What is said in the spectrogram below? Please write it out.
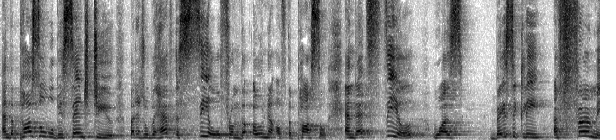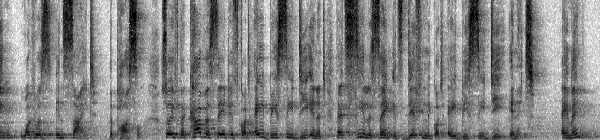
and the parcel will be sent to you, but it will have a seal from the owner of the parcel. And that seal was basically affirming what was inside the parcel. So if the cover said it's got A, B, C, D in it, that seal is saying it's definitely got A, B, C, D in it. Amen?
